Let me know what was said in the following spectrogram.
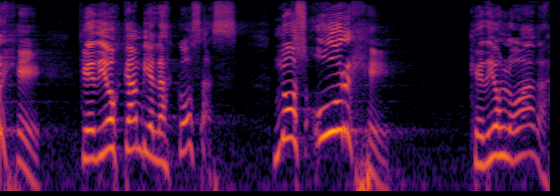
urge que Dios cambie las cosas. Nos urge que Dios lo haga.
